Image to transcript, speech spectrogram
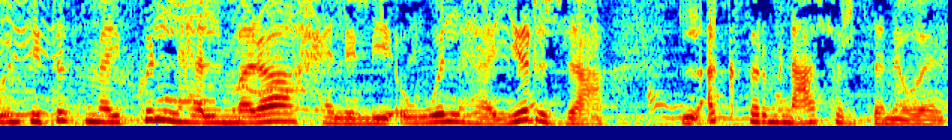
وانت تسمعي كل هالمراحل اللي أولها يرجع لأكثر من عشر سنوات.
